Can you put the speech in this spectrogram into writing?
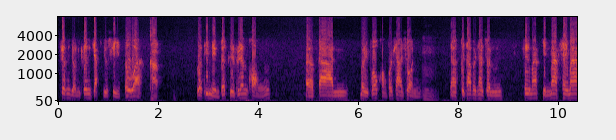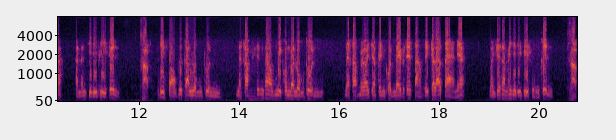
เครื่องยนต์เครื่องจักรอยู่สี่ตัว ครับ ตัวที่หนึ่งก็คือเรื่องของเออการบริโภคของประชาชนอืม นะคือถ้าประชาชน ซื้อมากกินมากใช้มาก อันนั้น GDP ขึ้น ครับอันที่สองคือการลงทุนนะครับ อืม ซึ่งถ้ามีคนมาลงทุนนะครับ ไม่ว่าจะเป็นคนในประเทศต่างประเทศก็แล้วแต่เนี่ย มันก็ทำให้ GDP สูงขึ้น ครับ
